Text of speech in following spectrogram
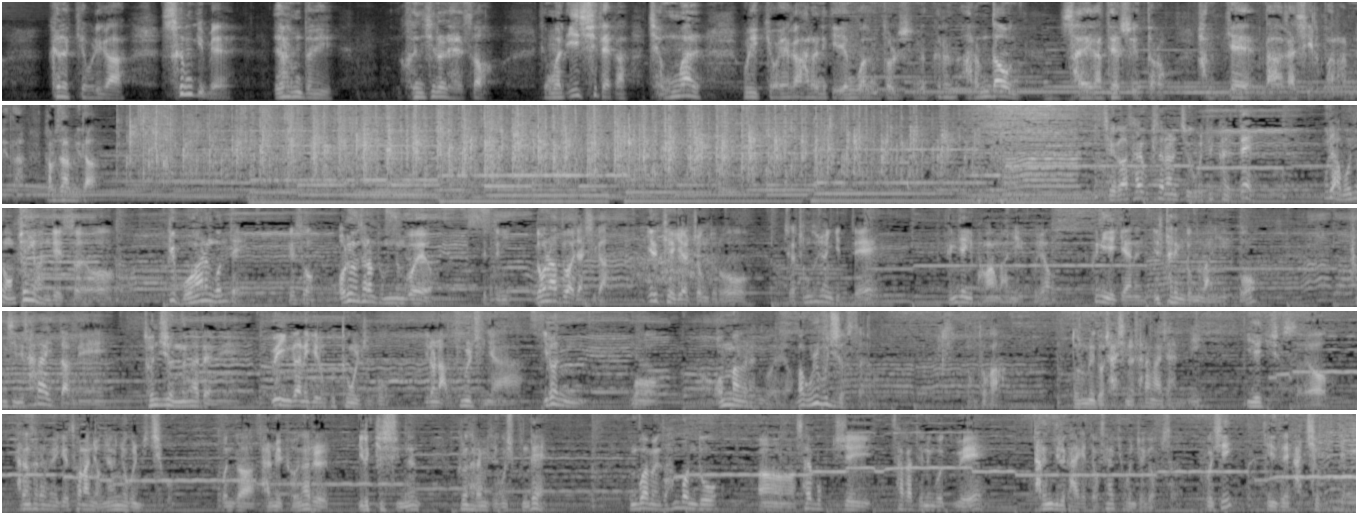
그렇게 우리가 섬김에 여러분들이 헌신을 해서 정말 이 시대가 정말 우리 교회가 하나님께 영광을 돌릴 수 있는 그런 아름다운 사회가 될 수 있도록 함께 나아가시길 바랍니다. 감사합니다. 제가 사회복지사라는 직업을 택할 때 우리 아버님 엄청 반대했어요. 그게 뭐 하는 건데? 그래서 어려운 사람 돕는 거예요. 그랬더니 너나 도와 자식아 이렇게 얘기할 정도로 제가 청소년기 때 굉장히 방황 많이 했고요. 흔히 얘기하는 일탈 행동도 많이 했고 당신이 살아있다며 전지전능하다며 왜 인간에게 이런 고통을 주고 이런 아픔을 주냐 이런 뭐 어, 원망을 한 거예요. 막 울부짖었어요. 영토가 너는 왜 너 자신을 사랑하지 않니? 이 얘기셨어요. 다른 사람에게 선한 영향력을 미치고 뭔가 삶의 변화를 일으킬 수 있는 그런 사람이 되고 싶은데 공부하면서 한 번도 어, 사회복지사가 되는 것 외에 다른 길을 가야겠다고 생각해 본 적이 없어요. 그것이 제 인생의 가치였기 때문에.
